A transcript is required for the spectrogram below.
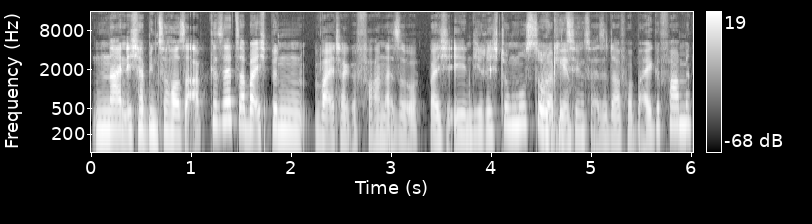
Nein, ich habe ihn zu Hause abgesetzt, aber ich bin weitergefahren, also weil ich eh in die Richtung musste oder okay. beziehungsweise da vorbeigefahren bin.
